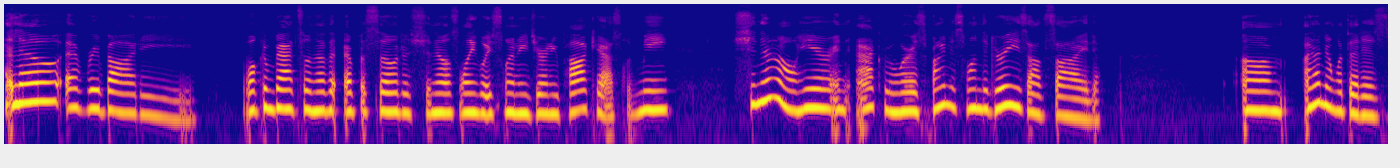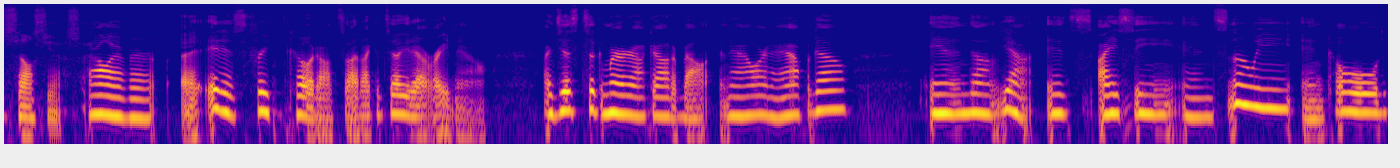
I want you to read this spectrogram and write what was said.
Hello, everybody. Welcome back to another episode of Chenelle's Language Learning Journey podcast with me, Chenelle, here in Akron, where it's minus one degrees outside. Um, I don't know what that is in Celsius. However, uh, it is freaking cold outside. I can tell you that right now. I just took Murdoch out about an hour and a half ago. And um, yeah, it's icy and snowy and cold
